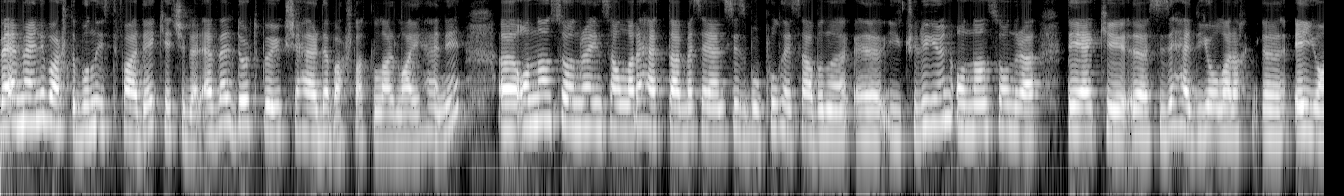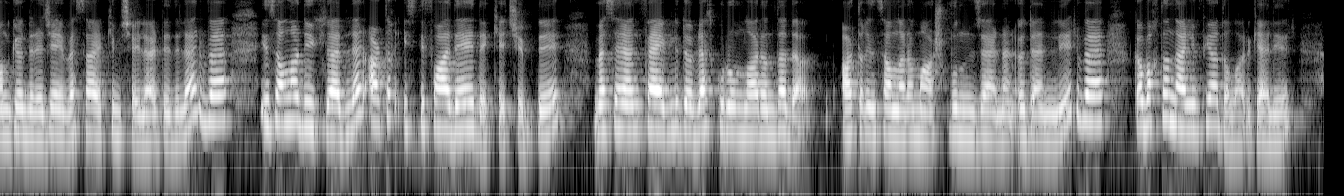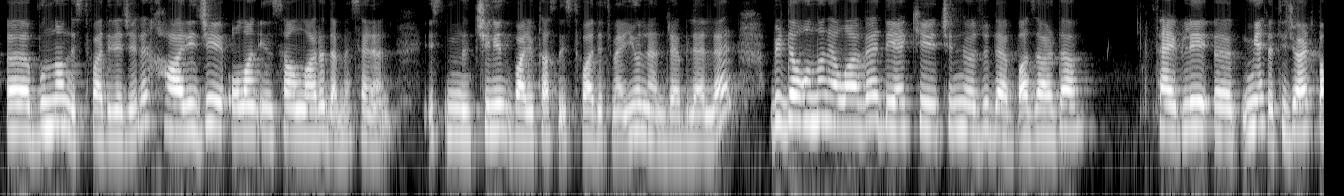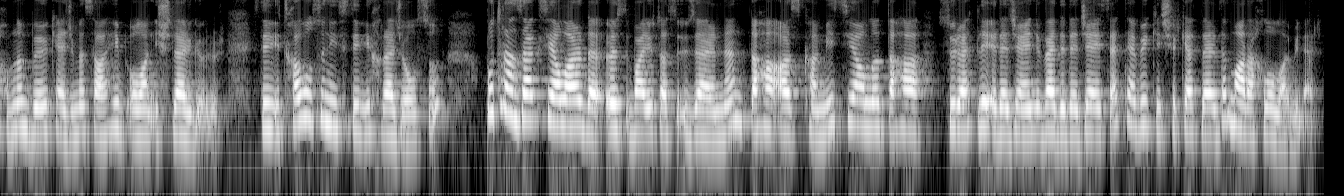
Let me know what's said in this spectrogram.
və əməlli başlı bunu istifadəyə keçiblər. Əvvəl 4 böyük şəhərdə başlatdılar layihəni. Ondan sonra insanlara hətta məsələn siz bu pul hesabını yükləyin, ondan sonra deyək ki, sizə hədiyyə olaraq e-yuan göndərəcək və s. kimi şeylər dedilər və insanlar da yüklədilər. Artıq istifadəyə də keçibdi. Məsələn, fərqli dövlət qurumlarında da artıq insanlara maaş bunun üzərindən ödənilir və qabaqdan olimpiadalar gəlir bundan da istifadə edəcəklər. Xarici olan insanları da məsələn Çinin valyutasını istifadə etməyə yönləndirə bilərlər. Bir də ondan əlavə deyək ki, Çinin özü də bazarda fərqli ümumiyyətlə ticarət baxımından böyük həcmə sahib olan işlər görür. İstəyir idxal olsun, istəyir ixrac olsun. Bu tranzaksiyaları da öz valyutası üzərindən daha az komissiyalı, daha sürətli edəcəyini vəd edəcəksə, təbii ki, şirkətlərdə maraqlı ola bilər.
